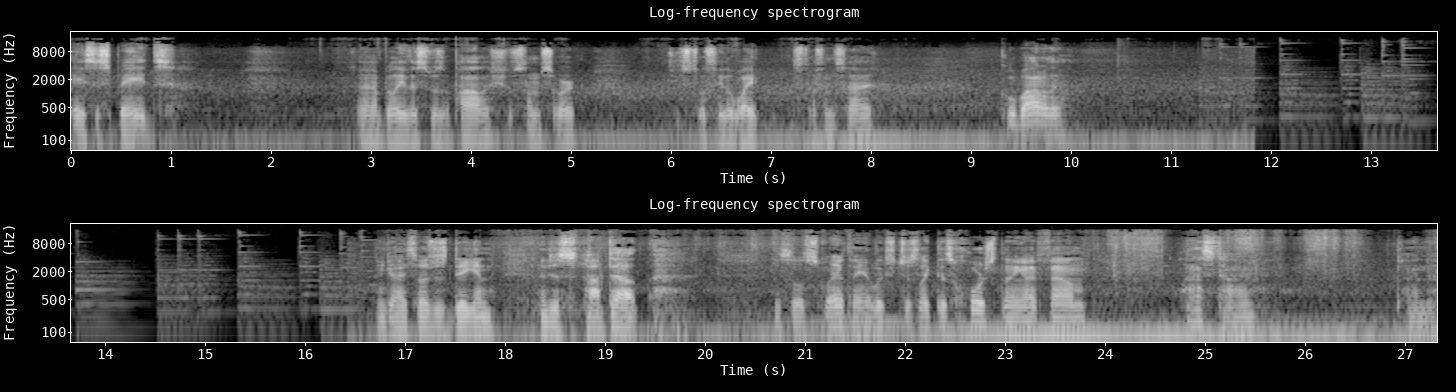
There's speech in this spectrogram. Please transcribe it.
Ace of Spades. Uh, I believe this was a polish of some sort. You still see the white stuff inside. Cool bottle though. Hey guys, so I was just digging and just popped out this little square thing. It looks just like this horse thing I found last time. Kinda.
